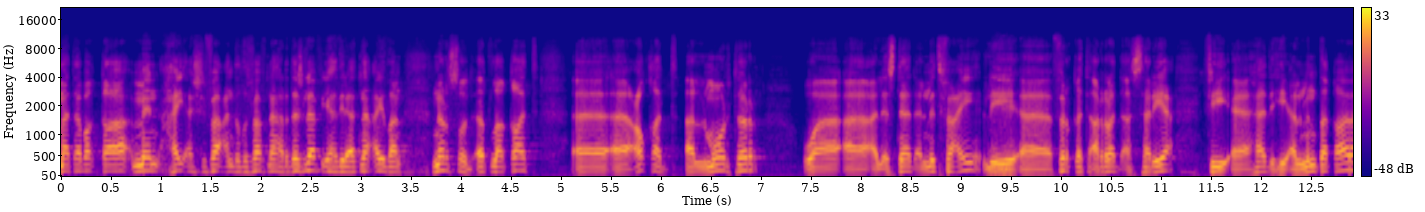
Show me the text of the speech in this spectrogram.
ما تبقى من حي الشفاء عند ضفاف نهر دجلة. في هذه الأثناء أيضا نرصد إطلاقات عقد المورتر والإسناد المدفعي لفرقة الرد السريع في هذه المنطقة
